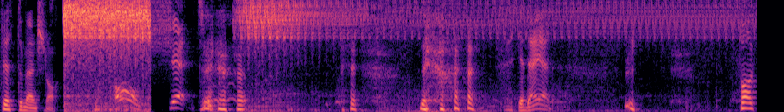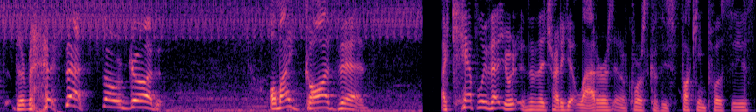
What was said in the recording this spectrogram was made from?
fifth dimensional. Oh shit! You're dead. Fucked their. That's so good. Oh my god, then. I can't believe that you. Would, and then they try to get ladders, and of course, because these fucking pussies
